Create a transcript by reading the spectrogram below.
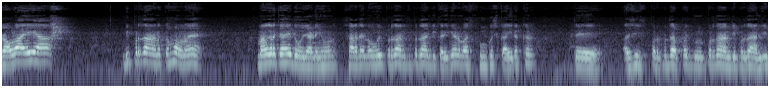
ਰੌਲਾ ਇਹ ਆ ਵੀ ਪ੍ਰਧਾਨ ਕਹਾਉਣਾ ਹੈ ਮਗਰ ਚਾਹੇ ਦੋ ਜਾਣੇ ਹੋਣ, ਸਾਰਾ ਦਿਨ ਉਹੀ ਪ੍ਰਧਾਨ ਜੀ ਪ੍ਰਧਾਨ ਜੀ ਕਰੀ ਜਾਣ, ਬਸ ਫੂਕ ਛਕਾਈ ਰੱਖਣ। ਤੇ ਅਸੀਂ ਪ੍ਰਧਾਨ ਜੀ ਪ੍ਰਧਾਨ ਜੀ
